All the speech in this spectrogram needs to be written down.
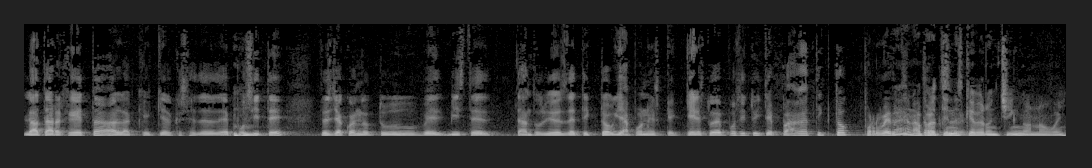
la tarjeta a la que quieres que se te deposite. Entonces ya cuando tú ve- viste tantos videos de TikTok, ya pones que quieres tu depósito y te paga TikTok por ver Bueno, pero tienes que ver un chingo, ¿no, güey?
